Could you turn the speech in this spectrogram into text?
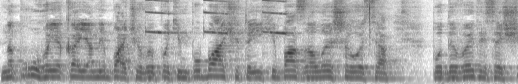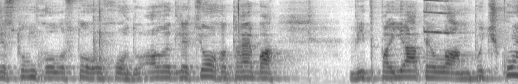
Напруга, яка я не бачу, ви потім побачите. І хіба залишилося подивитися ще струм холостого ходу. Але для цього треба відпаяти лампочку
